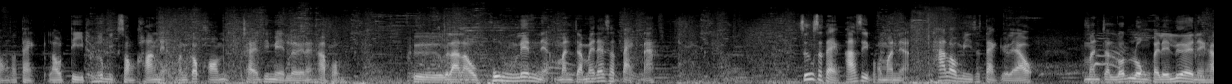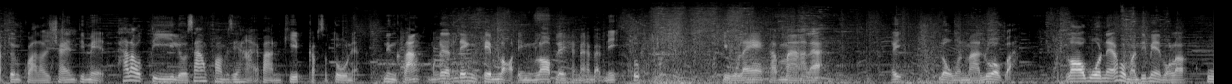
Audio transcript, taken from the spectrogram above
2สแต็กเราตีเพิ่มอีก 2 ครั้งเนี่ย มันก็พร้อมใช้อัลติเมทเลยนะครับผม คือเวลาเราพุ่งเล่นเนี่ย มันจะไม่ได้สแต็กนะ ซึ่งสแต็กพาสซีฟของมันเนี่ย ถ้าเรามีสแต็กอยู่แล้ว มันจะลดลงไปเรื่อยๆนะครับจนกว่าเราจะใช้อันติเมทถ้าเราตีหรือสร้างความเสียหายผ่านคลิปกับศัตรูเนี่ยหนึ่งครั้งมันก็จะเด้งเต็มหลอดอีกหนึ่งรอบเลยเห็นไหมแบบนี้ปุ๊บคิวแรกครับมาแล้วเฮ้ยลงมันมารวบว่ะ รอวนนะครับผมอันติเมทบอกแล้วคู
